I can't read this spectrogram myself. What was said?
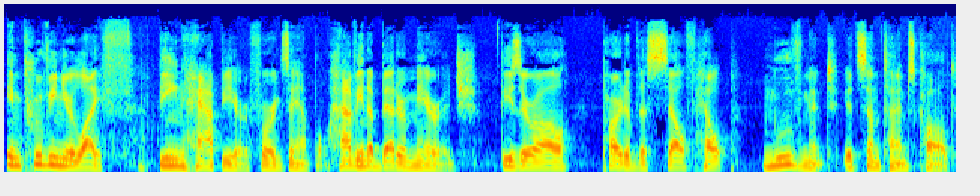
improving your life, being happier, for example, having a better marriage. These are all part of the self help movement, it's sometimes called.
